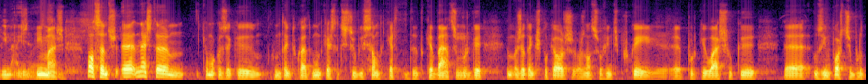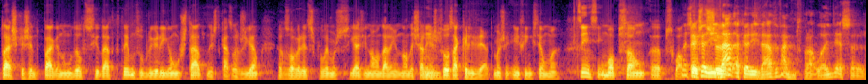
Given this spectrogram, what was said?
E mais. E, mais. Paulo Santos, eh, nesta que é uma coisa que, que me tem tocado muito, que é esta distribuição de, de, de cabazes, hum. porque, mas eu tenho que explicar aos, aos nossos ouvintes porquê, eh, porque eu acho que Uh, os impostos brutais que a gente paga no modelo de sociedade que temos obrigariam o Estado, neste caso a região, a resolver esses problemas sociais e não, andarem, não deixarem hum. as pessoas à caridade. Mas, enfim, isto é uma, sim, sim. uma opção uh, pessoal. Mas Estes, a, caridade, a caridade vai muito para além dessas.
